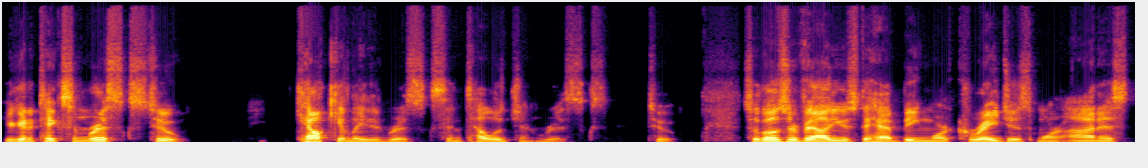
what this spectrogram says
You're going to take some risks too calculated risks, intelligent risks too. So those are values to have being more courageous, more honest,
